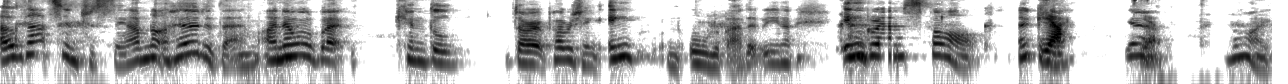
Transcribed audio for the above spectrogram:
Oh, that's interesting. I've not heard of them. I know about Kindle Direct Publishing, In, all about it, but you know, IngramSpark. Okay. Yeah. Yeah. yeah. Right.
